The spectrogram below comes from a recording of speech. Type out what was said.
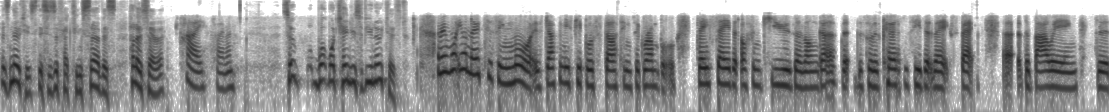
has noticed this is affecting service. Hello, Sarah. Hi, Simon. So, what, what changes have you noticed? I mean, what you're noticing more is Japanese people starting to grumble. They say that often queues are longer, that the sort of courtesy that they expect, uh, the bowing, the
